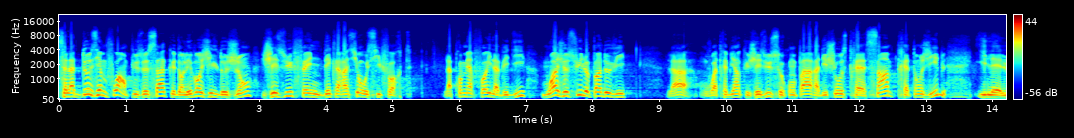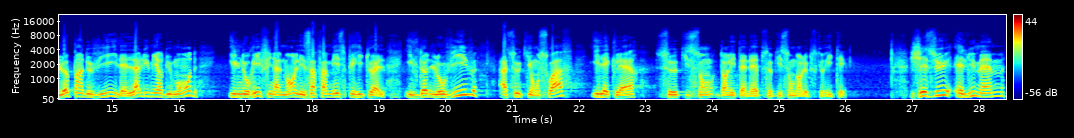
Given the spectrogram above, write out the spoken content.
C'est la deuxième fois en plus de ça que dans l'évangile de Jean, Jésus fait une déclaration aussi forte. La première fois, il avait dit, moi je suis le pain de vie. Là, on voit très bien que Jésus se compare à des choses très simples, très tangibles. Il est le pain de vie, il est la lumière du monde, il nourrit finalement les affamés spirituels. Il donne l'eau vive à ceux qui ont soif, il éclaire ceux qui sont dans les ténèbres, ceux qui sont dans l'obscurité. Jésus est lui-même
